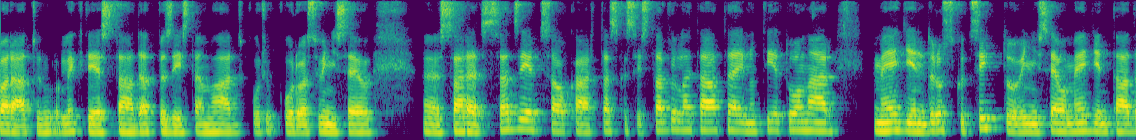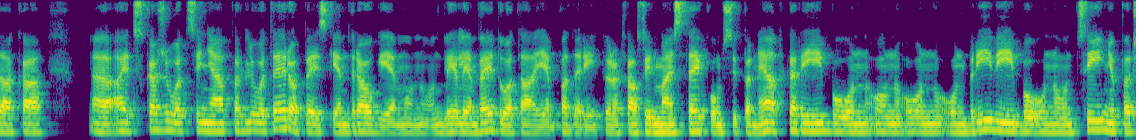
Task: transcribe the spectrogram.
varētu likties tādi atpazīstami vārdi, kur, kuros viņi sev saredz sadzird. Savukārt tas, kas ir stabilitātei, nu tie tomēr mēģina drusku citu, viņi sev mēģina tādā kā aitas kažociņā par ļoti eiropeiskiem draugiem un, un lieliem veidotājiem padarīt. Tur kā pirmais teikums ir par neatkarību un, un, un, un brīvību un, un cīņu par,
